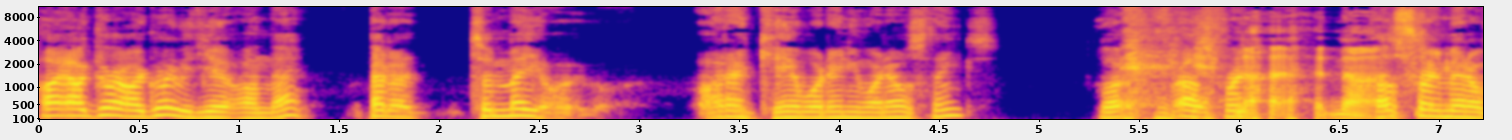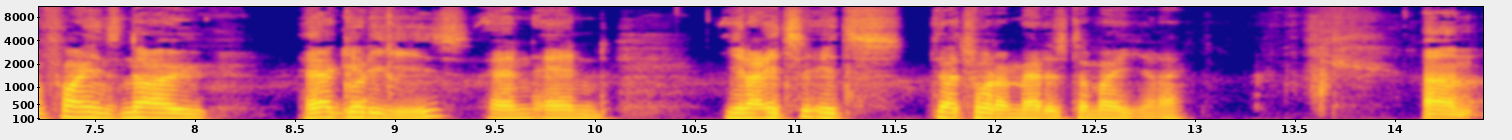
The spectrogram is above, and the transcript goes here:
I, I agree. I agree with you on that. But uh, to me, I, I don't care what anyone else thinks. Like us, Fre- no, no, us Fremantle fans know how good he is, and and you know it's it's that's what it matters to me. You know. Um,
